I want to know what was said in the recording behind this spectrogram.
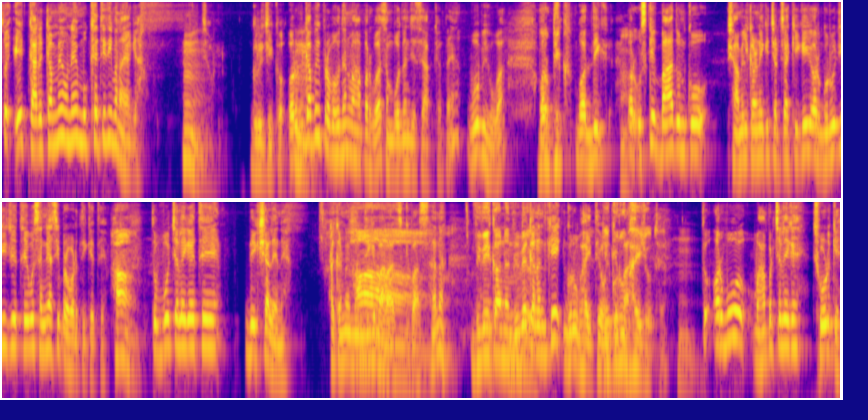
तो एक कार्यक्रम में उन्हें मुख्य अतिथि बनाया गया। हम्म। गुरु जी को। और उनका भी प्रबोधन वहाँ पर हुआ संबोधन जिसे आप कहते हैं वो भी हुआ। और बौद्धिक। बौद्धिक। और उसके बाद उनको शामिल करने की चर्चा की गई और गुरु जी जो थे वो सन्यासी प्रवृत्ति के थे। हाँ। तो वो चले गए थे दीक्षा लेने। अखंडानंद जी के महाराज के पास है। ना? विवेकानंद विवेकानंद के गुरु भाई थे उनके गुरु पास। भाई जो थे। हम्म। तो और वो वहाँ पर चले गए छोड़ के।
